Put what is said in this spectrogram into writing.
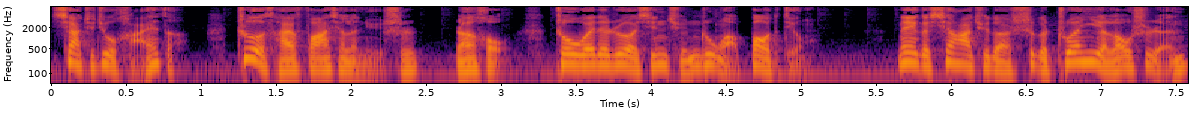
下去救孩子，这才发现了女尸。然后周围的热心群众啊报的警，那个下去的是个专业捞尸人。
